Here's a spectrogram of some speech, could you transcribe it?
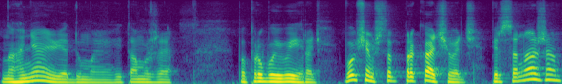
нагоняю, я думаю, и там уже попробую выиграть. В общем, чтобы прокачивать персонажа,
